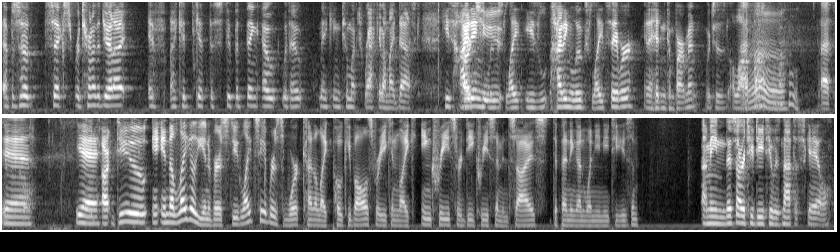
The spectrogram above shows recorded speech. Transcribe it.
Episode Six, Return of the Jedi, if I could get this stupid thing out without making too much racket on my desk, he's hiding R2 Luke's light. He's hiding Luke's lightsaber in a hidden compartment, which is a lot of That's fun. Oh. Oh, awesome. That's super Yeah, cool. Yeah. Are, do in in the Lego universe, do lightsabers work kind of like Pokeballs, where you can like increase or decrease them in size depending on when you need to use them? I mean, this R2D2 is not to scale,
